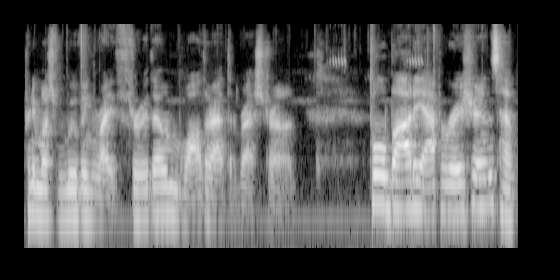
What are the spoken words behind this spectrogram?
pretty much moving right through them while they're at the restaurant. Full body apparitions have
